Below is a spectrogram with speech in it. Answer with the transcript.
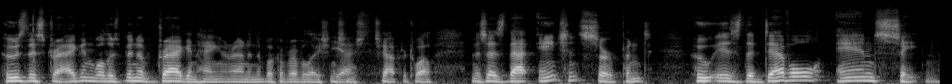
Who's this dragon? Well, there's been a dragon hanging around in the book of Revelation Yes. since chapter 12. And it says, That ancient serpent who is the devil and Satan.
